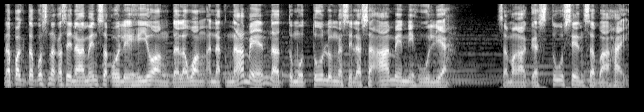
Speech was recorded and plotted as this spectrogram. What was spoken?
Napagtapos na kasi namin sa kolehiyo ang dalawang anak namin at tumutulong na sila sa amin ni Julia sa mga gastusin sa bahay.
